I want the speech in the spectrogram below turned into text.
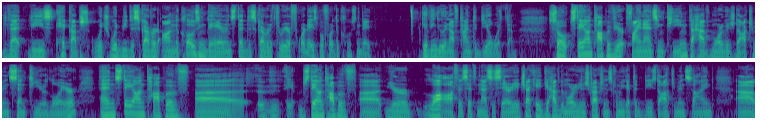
that these hiccups, which would be discovered on the closing day, are instead discovered three or four days before the closing day, giving you enough time to deal with them. So stay on top of your financing team to have mortgage documents sent to your lawyer, and stay on top of uh, stay on top of uh, your law office if necessary to check. Hey, do you have the mortgage instructions? Can we get the, these documents signed? Uh,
